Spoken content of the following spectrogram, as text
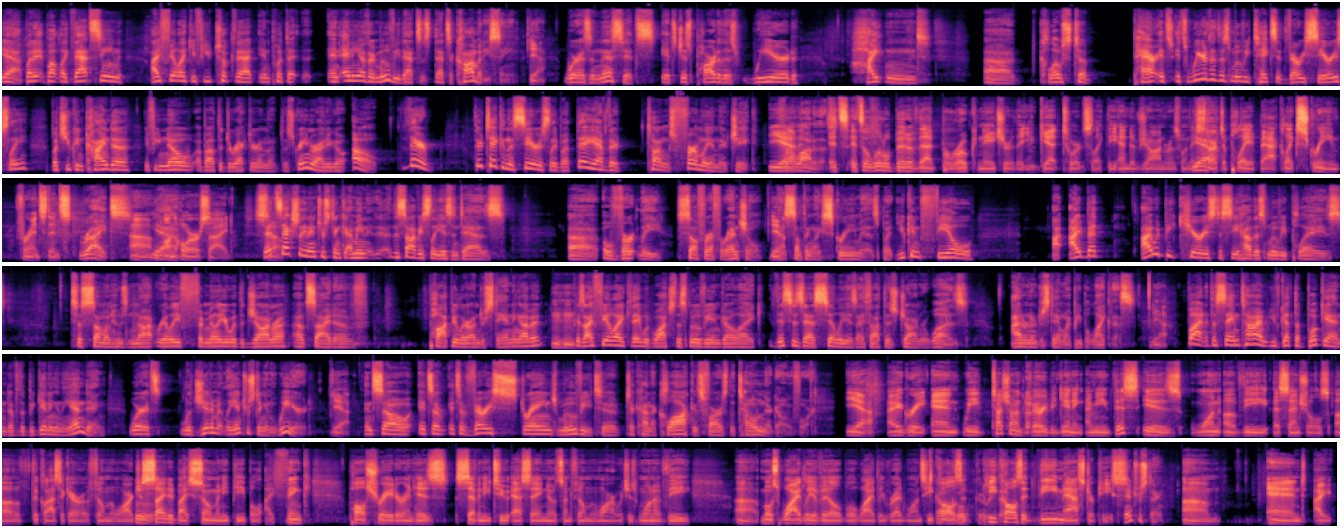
Yeah, but it, but like that scene, I feel like if you took that and put that in any other movie, that's a, that's a comedy scene. yeah, Whereas in this, it's it's just part of this weird, heightened, uh, close to par. It's it's weird that this movie takes it very seriously, but you can kind of, if you know about the director and the, the screenwriter, you go, oh, they're they're taking this seriously, but they have their tongues firmly in their cheek yeah. for a lot of this. It's it's a little bit of that baroque nature that you get towards like the end of genres when they Yeah. start to play it back, like Scream, for instance, right um, yeah. on the horror side. So, That's actually an interesting. I mean, this obviously isn't as uh, overtly self-referential Yeah. as something like Scream is, but you can feel. I, I bet I would be curious to see how this movie plays to someone who's not really familiar with the genre outside of popular understanding of it mm-hmm. because I feel like they would watch this movie and go like this is as silly as I thought this genre was. I don't understand why people like this. yeah, But at the same time, you've got the bookend of the beginning and the ending where it's legitimately interesting and weird. yeah. And so it's a it's a very strange movie to to kind of clock as far as the tone they're going for. Yeah, I agree. And we touched on it at the very beginning. I mean, this is one of the essentials of the classic era of film noir, just cited by so many people. I think Paul Schrader in his 72 essay, Notes on Film Noir, which is one of the uh, most widely available, widely read ones, he calls cool. It he that. calls it the masterpiece. Interesting. and I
